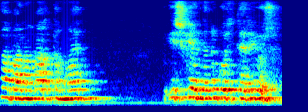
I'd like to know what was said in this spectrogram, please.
Sabahına kalktım mı iş kendini gösteriyor.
